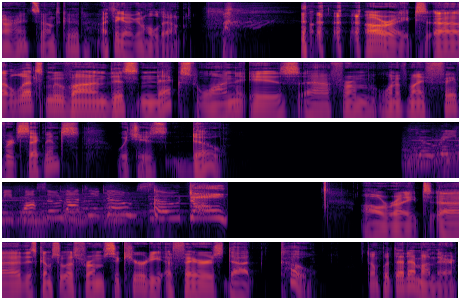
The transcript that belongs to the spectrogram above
All right, sounds good. I think I can hold out. All right, uh, let's move on. This next one is uh, from one of my favorite segments, which is Doe. Do, re, mi, fa, sol, la, ti, do, so, do. All right, uh, this comes to us from securityaffairs.co. Don't put that M on there.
